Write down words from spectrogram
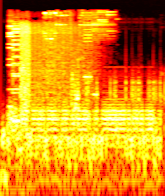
Oh, my God.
